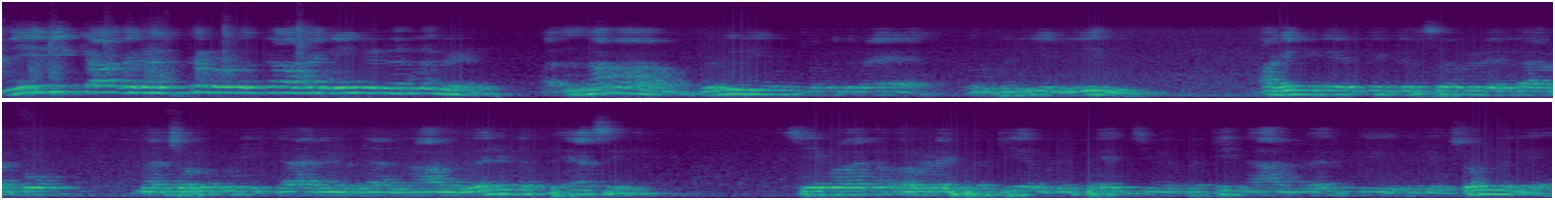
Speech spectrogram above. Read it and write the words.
நீதிக்காக நிற்கிறவர்களுக்காக நீங்கள் நில்லுங்கள். அதுதான் விபரியம் சொல்லுகிற ஒரு பெரிய நீதி. ஆக இங்க இருக்க கிறிஸ்தவர்கள் எல்லாருக்கும் நான் சொல்லக்கூடிய காரியம் என்றால் நாலு பேர்கிட்ட பேசுங்க. சீமான் அவர்களை பற்றி அவருடைய பேச்சுகளை பற்றி நாலு பேருக்கு நீங்கள் சொல்லுங்க.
